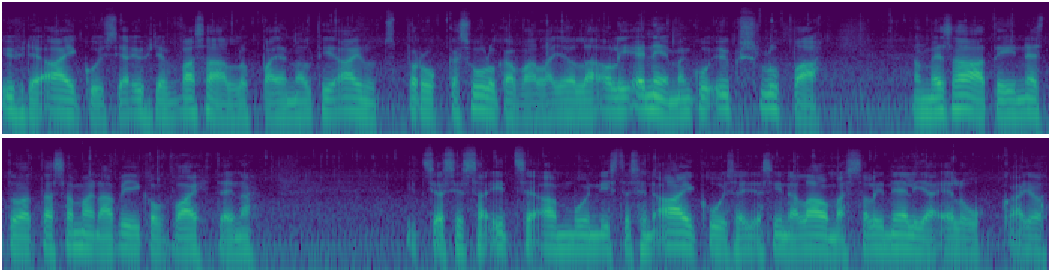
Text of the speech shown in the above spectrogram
yhden aikuisia ja yhden vasan lupa ja me oltiin ainut porukka Sulkavalla, jolla oli enemmän kuin yksi lupa. No me saatiin ne tuota, samana viikonvaihteena. Itse asiassa itse ammuin niistä sen aikuisen ja siinä laumassa oli neljä elukkaa jo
